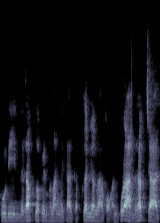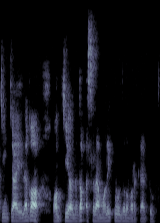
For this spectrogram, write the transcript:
กูดินนะครับเพื่อเป็นพลังในการขับเคลื่อนเรื่องราวของอันกุรอานนะครับจ่าจริงใจแล้วก็หอมเจียวนะครับอัสสลามุอะลัยกุมวะเราะห์มะตุลลอฮ์วะบารักาตุ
